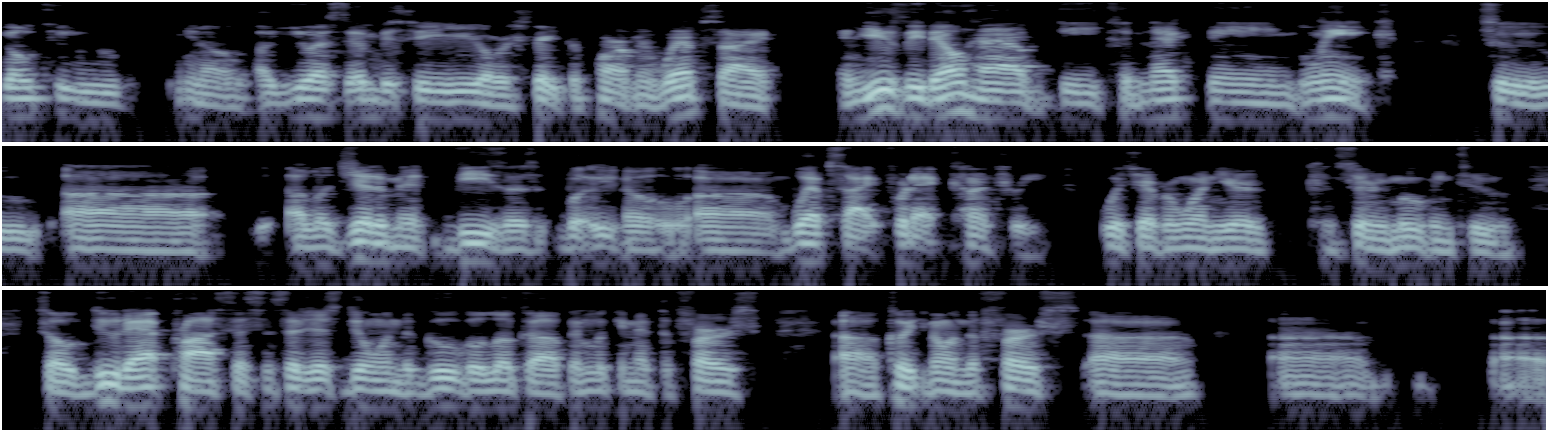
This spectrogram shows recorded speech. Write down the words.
go to you know a U.S. embassy or State Department website, and usually they'll have the connecting link to uh, a legitimate visa, you know, uh, website for that country, whichever one you're considering moving to. So do that process instead of just doing the Google lookup and looking at the first, uh, clicking on the first uh, uh, uh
